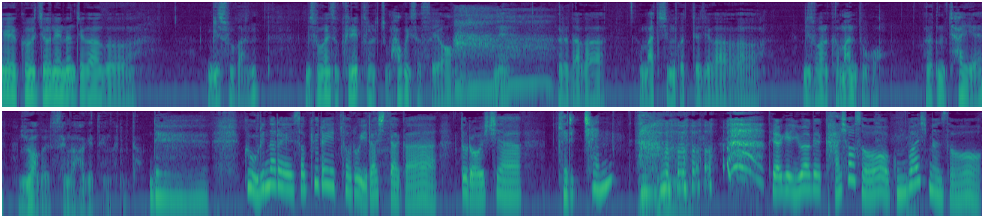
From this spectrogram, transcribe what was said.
예, 그 전에는 제가 그 미술관, 미술관에서 큐레이터를 좀 하고 있었어요. 아. 네. 그러다가 마침 그때 제가 어, 미술관을 그만두고 그런 차에 유학을 생각하게 된 겁니다. 네. 그 우리나라에서 큐레이터로 일하시다가 또 러시아 게르첸 대학에 유학을 가셔서 공부하시면서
